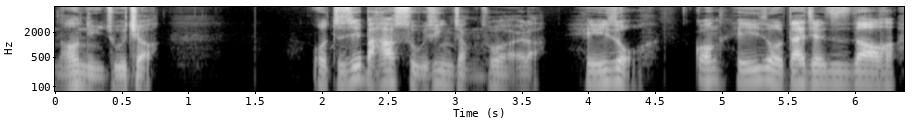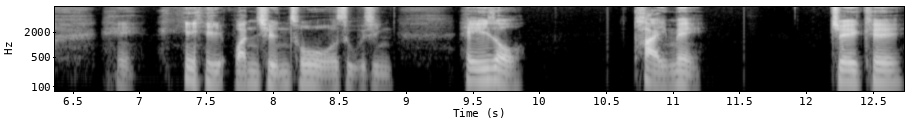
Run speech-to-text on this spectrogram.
然后女主角，我直接把它属性讲出来了，黑肉，光黑肉大家知道，嘿嘿嘿，完全戳我属性，黑肉太妹，J.K.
